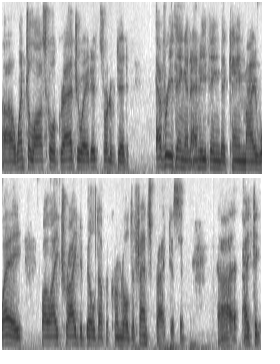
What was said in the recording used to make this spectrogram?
uh, went to law school, graduated, sort of did everything and anything that came my way while I tried to build up a criminal defense practice. And uh, I think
